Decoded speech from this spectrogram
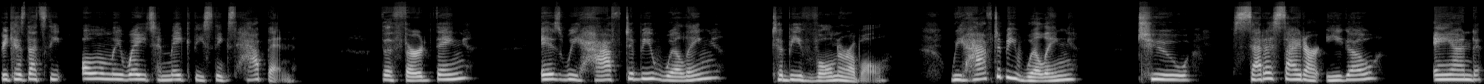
because that's the only way to make these things happen. The third thing is we have to be willing to be vulnerable. We have to be willing to set aside our ego and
